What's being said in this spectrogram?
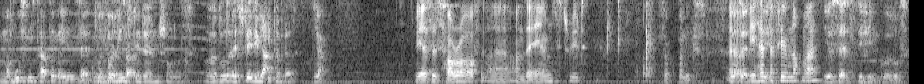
man muss nicht HTML-Seiten Du verlinkst in den Shownotes. Oder du, es steht im Ja. Gitterbett. Ja, Wie heißt es? Horror of, äh, on the Elm Street? Sagt man nichts. Äh, wie heißt der Film nochmal? Ihr seid die Filmgurus.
